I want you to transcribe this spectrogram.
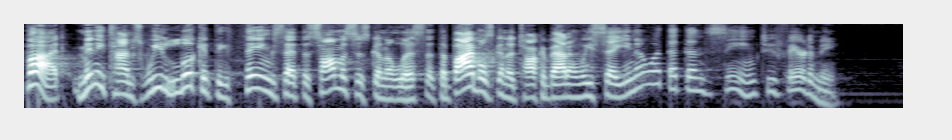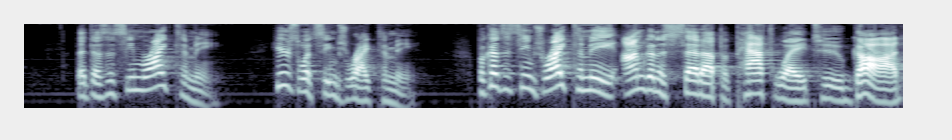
But many times we look at the things that the psalmist is going to list, that the Bible's going to talk about, and we say, you know what, that doesn't seem too fair to me. That doesn't seem right to me. Here's what seems right to me. Because it seems right to me, I'm going to set up a pathway to God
